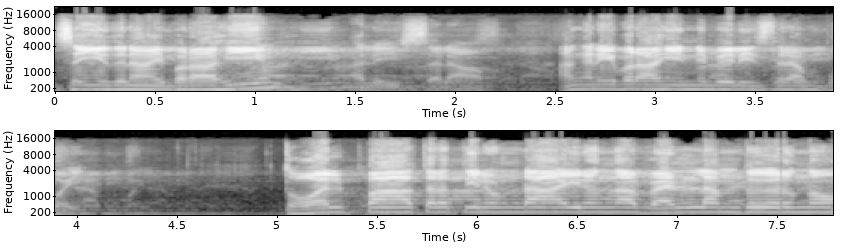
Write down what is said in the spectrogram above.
സയ്യിദന ഇബ്രാഹിം അലൈഹിസ്സലാം അങ്ങനെ ഇബ്രാഹിം നബി അലി ഇസ്ലാം പോയി. തോൽപാത്രത്തിലുണ്ടായിരുന്ന വെള്ളം തീർന്നു.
